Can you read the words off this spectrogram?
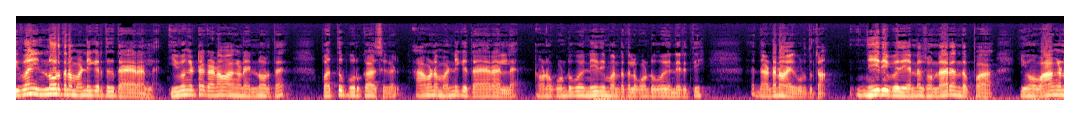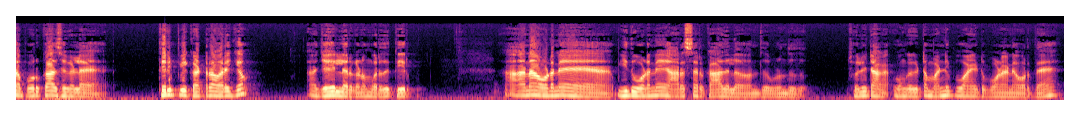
இவன் இன்னொருத்தனை மன்னிக்கிறதுக்கு தயாராக இல்லை. இவங்கிட்ட கடன் வாங்கின இன்னொருத்தன் பத்து பொற்காசுகள் அவனை மன்னிக்க தயாராக இல்லை. அவனை கொண்டு போய் நீதிமன்றத்தில் கொண்டு போய் நிறுத்தி தண்டனை வாங்கி கொடுத்துட்டான். நீதிபதி என்ன சொன்னார்? அந்த பா இவன் வாங்கின பொற்காசுகளை திருப்பி கட்டுற வரைக்கும் ஜெயிலில் இருக்கணுங்கிறது தீர்ப்பு. ஆனால் உடனே இது உடனே அரசர் காதில் வந்து விழுந்தது. சொல்லிட்டாங்க உங்ககிட்ட மன்னிப்பு வாங்கிட்டு போனானே ஒருத்தன்.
